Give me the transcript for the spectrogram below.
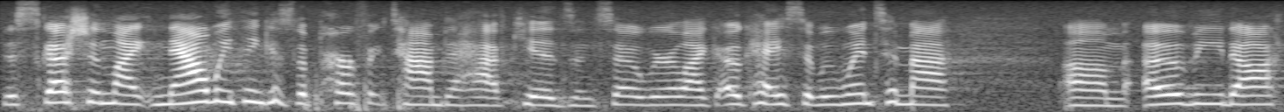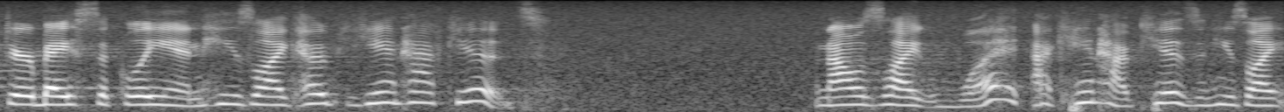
discussion like now we think is the perfect time to have kids. And so we are like, okay, so we went to my um, OB doctor basically, and he's like, Hope, you can't have kids. And I was like, What? I can't have kids. And he's like,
